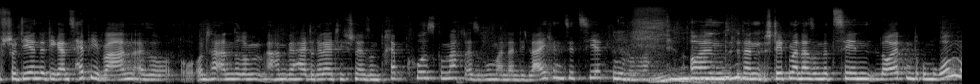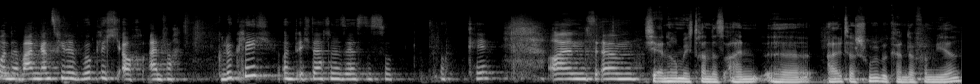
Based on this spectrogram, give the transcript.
Studierende, die ganz happy waren. Also unter anderem haben wir halt relativ schnell so einen Prep-Kurs gemacht, also wo man dann die Leichen seziert. Und dann steht man da so mit zehn Leuten drumrum und da waren ganz viele wirklich auch einfach glücklich. Und ich dachte mir zuerst, das ist so Okay. Und, ähm ich erinnere mich daran, dass ein äh, alter Schulbekannter von mir,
